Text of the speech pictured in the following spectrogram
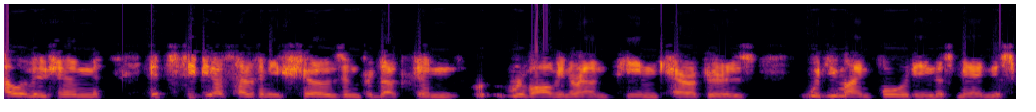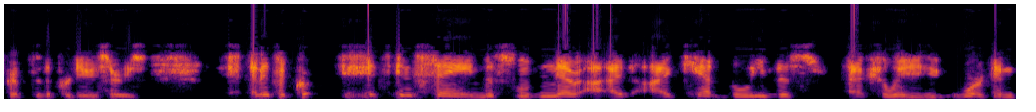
television. If CBS has any shows in production revolving around teen characters, would you mind forwarding this manuscript to the producers? And it's a, it's insane. This would never, I, I can't believe this actually work. And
